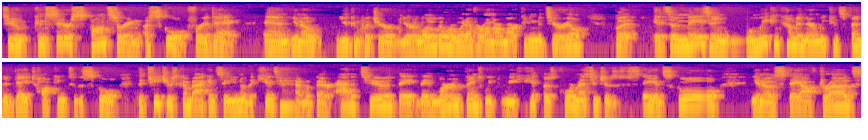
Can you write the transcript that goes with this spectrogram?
to consider sponsoring a school for a day. And you know, you can put your your logo or whatever on our marketing material, but it's amazing when we can come in there and we can spend a day talking to the school. The teachers come back and say, you know, the kids have a better attitude. They they learn things. We we hit those core messages: stay in school, you know, stay off drugs,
